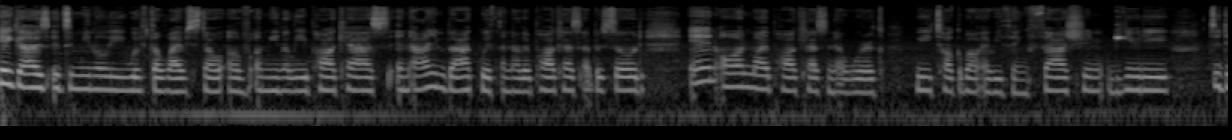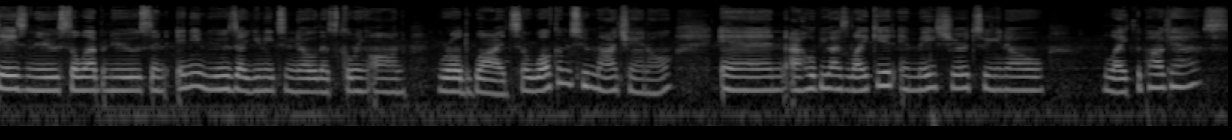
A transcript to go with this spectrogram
Hey guys, it's Amina Lee with the Lifestyle of Amina Lee podcast, and I am back with another podcast episode. And on my podcast network, we talk about everything fashion, beauty, today's news, celeb news, and any news that you need to know that's going on worldwide. So, welcome to my channel, and I hope you guys like it. And make sure to, you know, like the podcast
